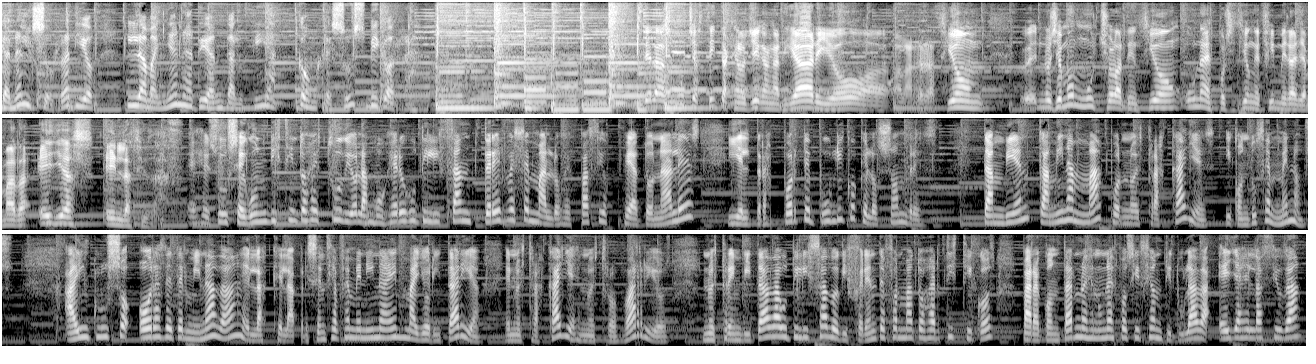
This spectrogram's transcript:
Canal Sur Radio, La mañana de Andalucía con Jesús Vigorra. De las muchas citas que nos llegan a diario, a, a la redacción, eh, nos llamó mucho la atención una exposición efímera llamada Ellas en la ciudad. Eh, Jesús, según distintos estudios, las mujeres utilizan tres veces más los espacios peatonales y el transporte público que los hombres. También caminan más por nuestras calles y conducen menos. Hay incluso horas determinadas en las que la presencia femenina es mayoritaria en nuestras calles, en nuestros barrios. Nuestra invitada ha utilizado diferentes formatos artísticos para contarnos en una exposición titulada Ellas en la ciudad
